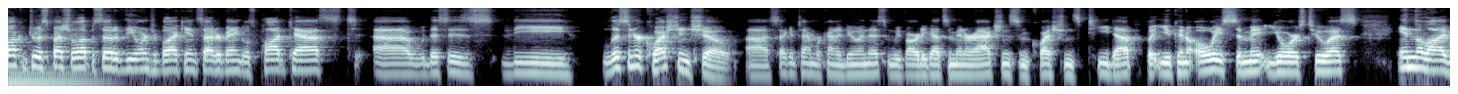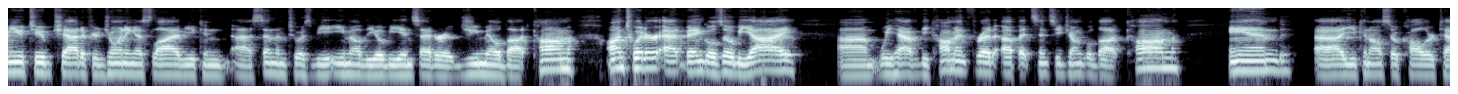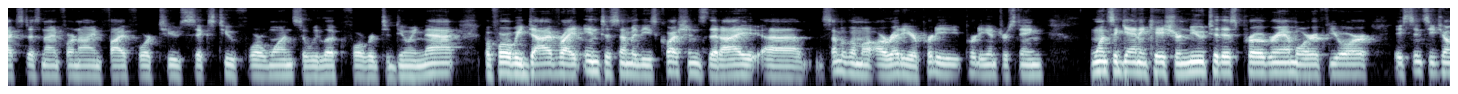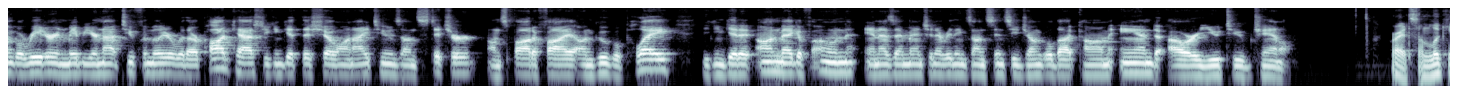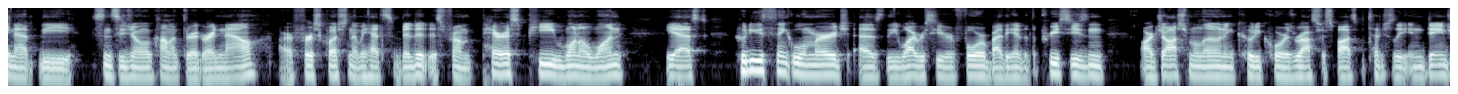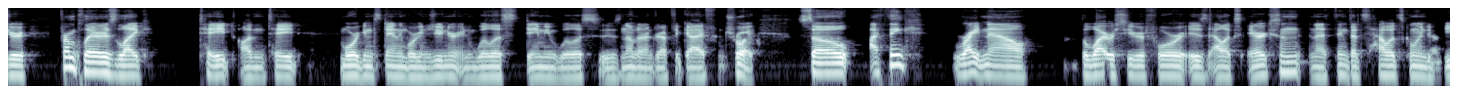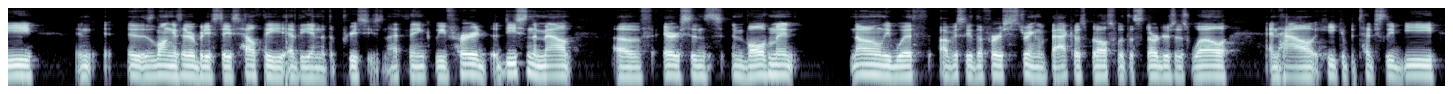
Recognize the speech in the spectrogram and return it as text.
Welcome to a special episode of the Orange and Black Insider Bengals podcast. Uh, this is the listener question show. Uh, second time we're kind of doing this, and we've already got some interactions, some questions teed up. But you can always submit yours to us in the live YouTube chat. If you're joining us live, you can uh, send them to us via email, the obinsider at gmail.com, on Twitter at BengalsOBI. Um, we have the comment thread up at cincyjungle.com. And uh, you can also call or text us 949 542 6241. So we look forward to doing that. Before we dive right into some of these questions that I, uh, some of them already are pretty, pretty interesting. Once again, in case you're new to this program or if you're a Cincy Jungle reader and maybe you're not too familiar with our podcast, you can get this show on iTunes, on Stitcher, on Spotify, on Google Play. You can get it on Megaphone. And as I mentioned, everything's on cincyjungle.com and our YouTube channel. Right. So I'm looking at the Cincy Jungle comment thread right now. Our first question that we had submitted is from Paris P101. He asked, Who do you think will emerge as the wide receiver four by the end of the preseason? Are Josh Malone and Cody Core's roster spots potentially in danger from players like Tate, Auden Tate, Morgan, Stanley Morgan Jr., and Willis? Damian Willis is another undrafted guy from Troy. So I think right now, the wide receiver four is Alex Erickson, and I think that's how it's going to be and as long as everybody stays healthy at the end of the preseason. I think we've heard a decent amount of Erickson's involvement, not only with obviously the first string of backups, but also with the starters as well, and how he could potentially be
